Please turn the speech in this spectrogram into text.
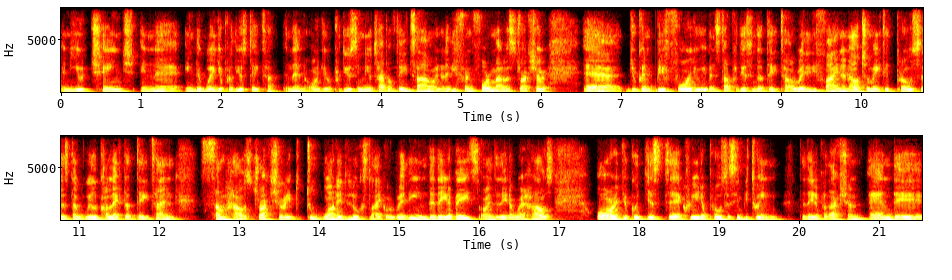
a new change in uh, in the way you produce data, and then or you're producing new type of data or in a different format or structure, uh, you can before you even start producing that data already define an automated process that will collect that data and somehow structure it to what it looks like already in the database or in the data warehouse or you could just uh, create a process in between the data production and the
